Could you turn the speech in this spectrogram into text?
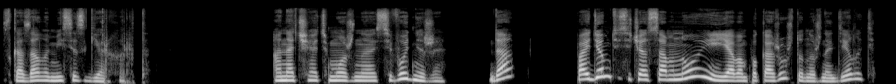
сказала миссис Герхард. А начать можно сегодня же? Да? Пойдемте сейчас со мной, и я вам покажу, что нужно делать.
